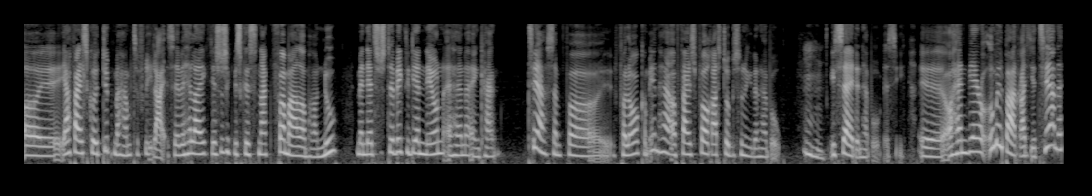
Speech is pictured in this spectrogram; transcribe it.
Og øh, jeg har faktisk gået dybt med ham til fri leg, så jeg vil heller ikke, jeg synes ikke, vi skal snakke for meget om ham nu. Men jeg synes, det er vigtigt lige at nævne, at han er en karakter, som får, øh, får lov at komme ind her, og faktisk får ret stor betydning i den her bog. Mm-hmm. Især i den her bog, vil jeg sige. Øh, og han virker umiddelbart ret irriterende,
